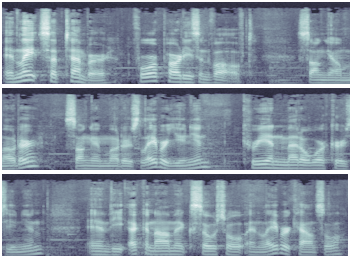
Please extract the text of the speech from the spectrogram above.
In late September, four parties involved Ssangyong Motor, Ssangyong Motor's labor union, Korean Metal Workers Union, and the Economic, Social, and Labor Council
